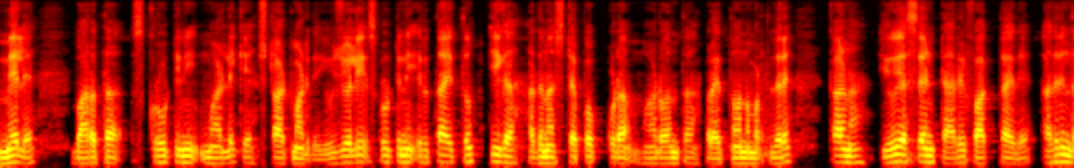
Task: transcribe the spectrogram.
ಮೇಲೆ ಭಾರತ ಸ್ಕ್ರೂಟಿನಿ ಮಾಡ್ಲಿಕ್ಕೆ ಸ್ಟಾರ್ಟ್ ಮಾಡಿದೆ. ಯೂಶುವಲಿ ಸ್ಕ್ರೂಟಿನಿ ಇರ್ತಾ ಇತ್ತು. ಈಗ ಅದನ್ನ ಸ್ಟೆಪ್ ಅಪ್ ಕೂಡ ಮಾಡುವಂತ ಪ್ರಯತ್ನವನ್ನು ಮಾಡ್ತಿದ್ದಾರೆ. ಕಾರಣ ಯು ಎಸ್ ಎನ್ ಟ್ಯಾರಿಫ್ ಆಗ್ತಾ ಇದೆ. ಅದರಿಂದ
